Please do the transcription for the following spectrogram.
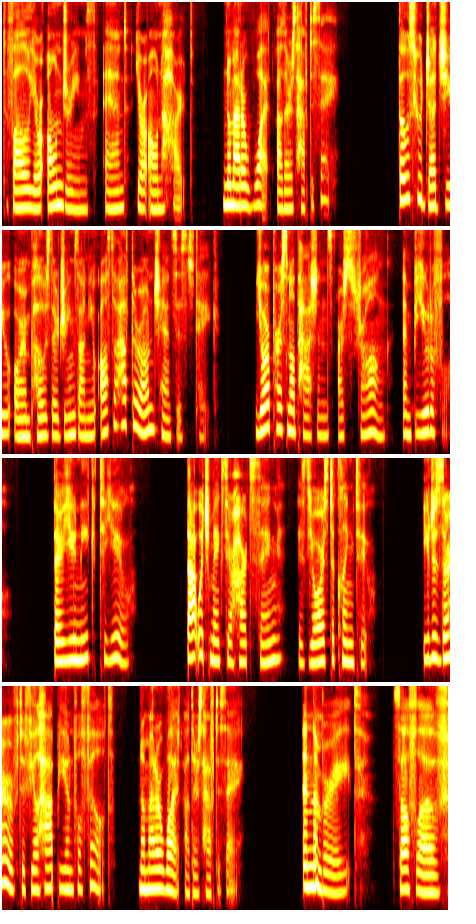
to follow your own dreams and your own heart, no matter what others have to say. Those who judge you or impose their dreams on you also have their own chances to take. Your personal passions are strong and beautiful. They're unique to you. That which makes your heart sing is yours to cling to. You deserve to feel happy and fulfilled, no matter what others have to say. And number eight, self-love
